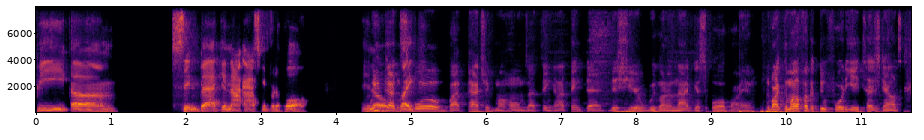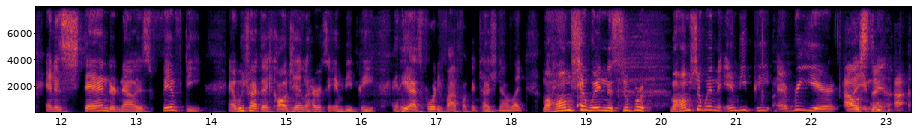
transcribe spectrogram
be um, sitting back and not asking for the ball. You We've know, gotten like, spoiled by Patrick Mahomes, I think. And I think that this year we're gonna not get spoiled by him. Like the motherfucker threw 48 touchdowns, and his standard now is 50. And we tried to call Jalen Hurts an MVP, and he has 45 fucking touchdowns. Like Mahomes should win the super Mahomes should win the MVP every year. I was thinking, I,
